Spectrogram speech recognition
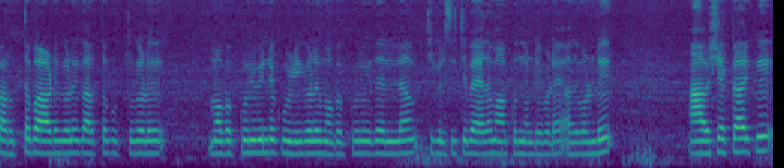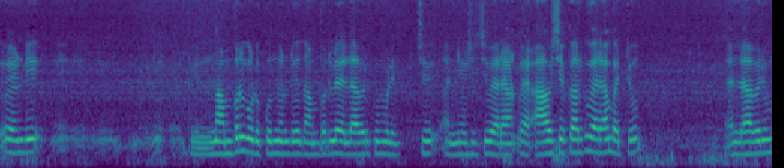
കറുത്ത പാടുകൾ കറുത്ത കുത്തുകൾ മുഖക്കുരുവിന്റെ കുഴികൾ മുഖക്കുരു ഇതെല്ലാം ചികിത്സിച്ച് ഭേദമാക്കുന്നുണ്ട് ഇവിടെ. അതുകൊണ്ട് ആവശ്യക്കാർക്ക് വേണ്ടി പിന്നെ നമ്പർ കൊടുക്കുന്നുണ്ട്. നമ്പറിൽ എല്ലാവർക്കും വിളിച്ച് അന്വേഷിച്ച് വരാൻ ആവശ്യക്കാർക്ക് വരാൻ പറ്റും. എല്ലാവരും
